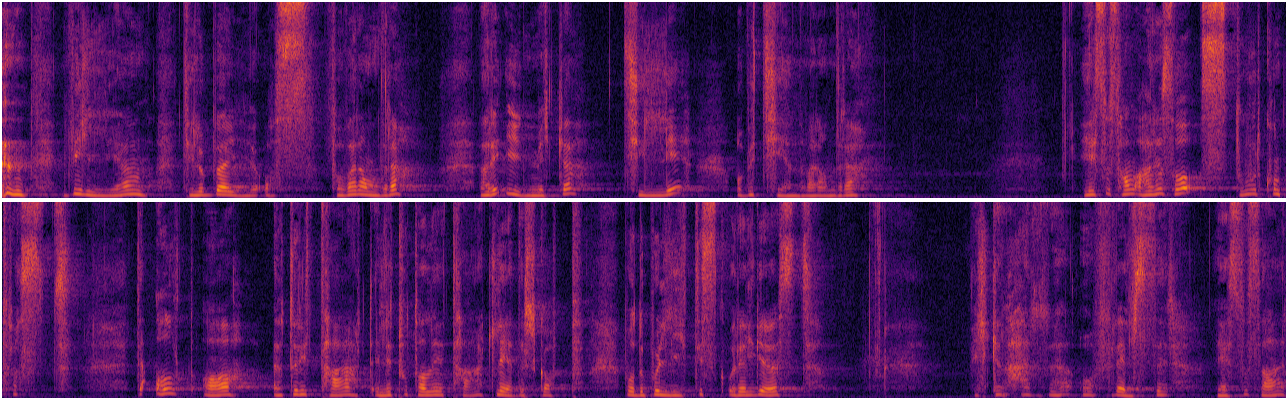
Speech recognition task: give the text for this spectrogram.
viljen til å bøye oss for hverandre. Være ydmyke, tilgi og betjene hverandre. Jesus han er en så stor kontrast til alt av autoritært eller totalitært lederskap, både politisk og religiøst. Hvilken herre og frelser Jesus er.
